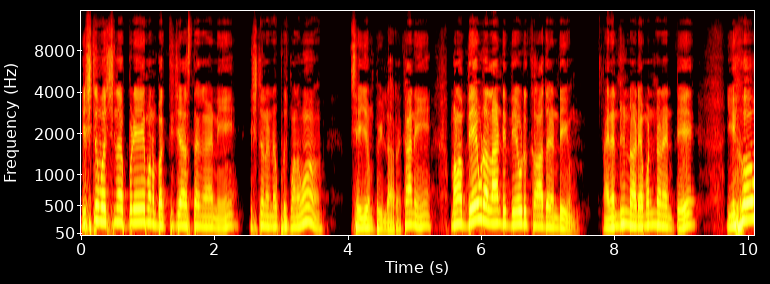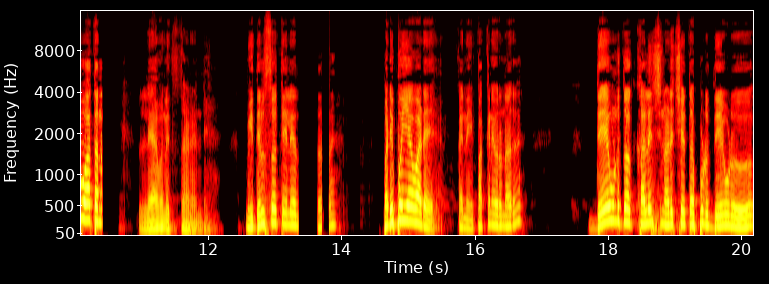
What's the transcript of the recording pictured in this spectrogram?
ఇష్టం వచ్చినప్పుడే మనం భక్తి చేస్తాం కానీ ఇష్టం లేనప్పుడు మనము చెయ్యం పిల్లారా కానీ మన దేవుడు అలాంటి దేవుడు కాదండి ఆయన అంటున్నాడు ఏమంటున్నాడంటే యెహోవా తన లేవనెత్తుతాడండి మీకు తెలుసో తెలియదు కదా? పడిపోయేవాడే కానీ పక్కన ఎవరున్నారు దేవుడితో కలిసి నడిచేటప్పుడు దేవుడు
